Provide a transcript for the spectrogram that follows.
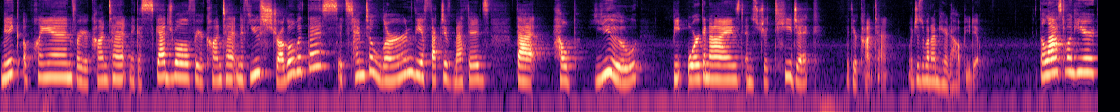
Make a plan for your content, make a schedule for your content. And if you struggle with this, it's time to learn the effective methods that help you be organized and strategic with your content, which is what I'm here to help you do. The last one here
